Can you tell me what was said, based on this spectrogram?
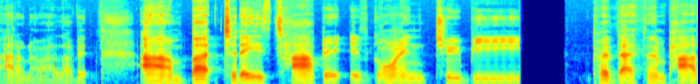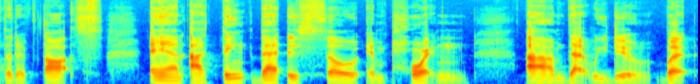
I don't know, I love it. Um, but today's topic is going to be possessing positive thoughts. And I think that is so important um, that we do. But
